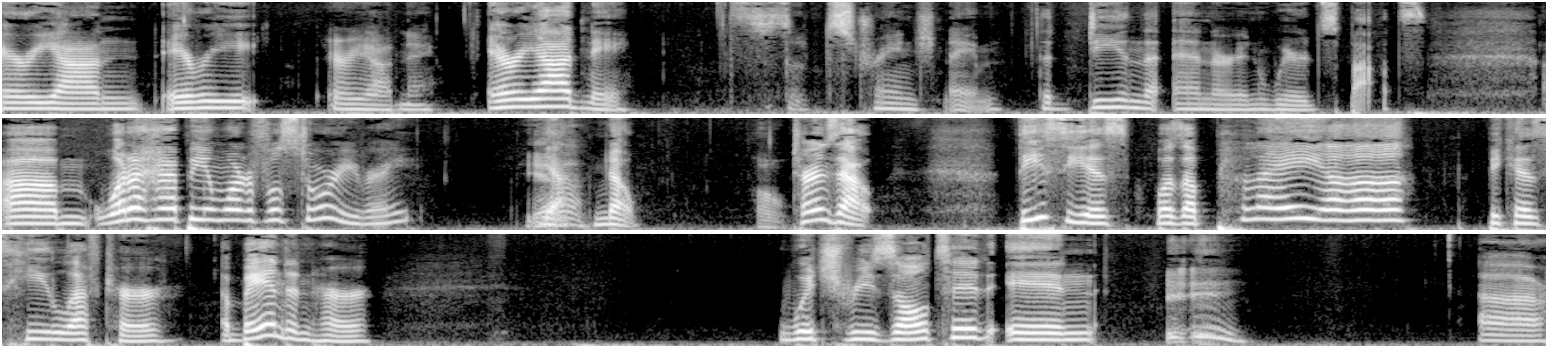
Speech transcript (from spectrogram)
Ariane, Ari, Ariadne. Ariadne. It's just a strange name. The D and the N are in weird spots. Um, what a happy and wonderful story, right? Yeah, no. Oh. Turns out Theseus was a player because he left her, abandoned her, which resulted in uh,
